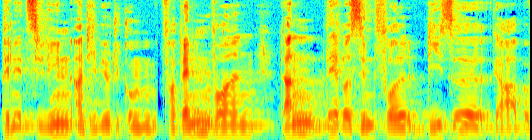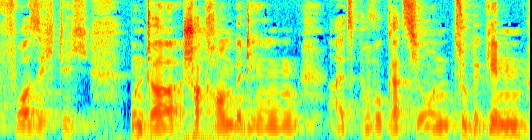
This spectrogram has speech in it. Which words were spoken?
Penicillin-Antibiotikum verwenden wollen, dann wäre es sinnvoll, diese Gabe vorsichtig unter Schockraumbedingungen als Provokation zu beginnen,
